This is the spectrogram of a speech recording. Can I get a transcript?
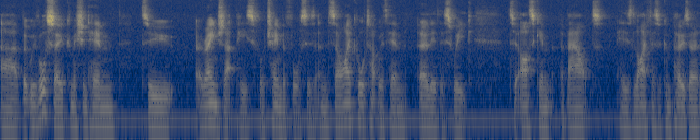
Uh, but we've also commissioned him to arrange that piece for chamber forces, and so I caught up with him earlier this week to ask him about his life as a composer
